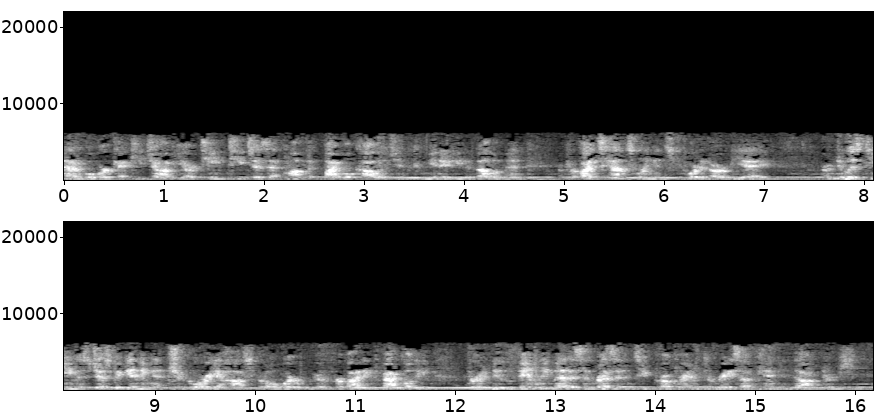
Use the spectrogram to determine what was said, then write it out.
medical work at Kijabe, our team teaches at Moffat Bible College in community development and provides counseling and support at RVA. Our newest team is just beginning at Chogoria Hospital, where we are providing faculty for a new family medicine residency program to raise up Kenyan doctors.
